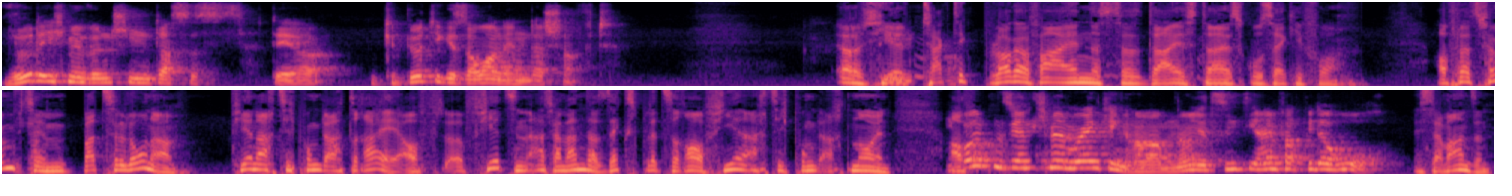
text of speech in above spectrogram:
würde ich mir wünschen, dass es der gebürtige Sauerländer schafft. Ja, hier Taktik-Blogger-Verein, da ist, da ist Grosecki vor. Auf Platz 15 Barcelona. 84.83, auf äh, 14 Atalanta, sechs Plätze rauf, 84.89. Die Auf, wollten sie ja nicht mehr im Ranking haben, ne? Jetzt sind die einfach wieder hoch. ist der Wahnsinn.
